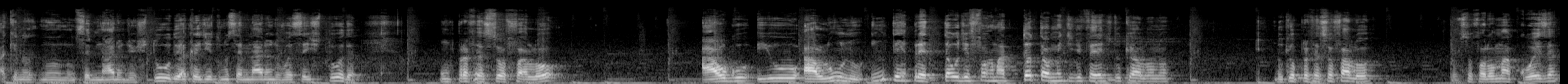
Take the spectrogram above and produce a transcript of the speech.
aqui no, no, no, seminário onde eu estudo, e acredito no seminário onde você estuda, um professor falou algo e o aluno interpretou de forma totalmente diferente do que o aluno, do que o professor falou. O professor falou uma coisa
